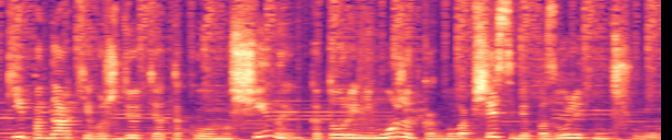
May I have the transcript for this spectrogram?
Какие подарки вы ждете от такого мужчины, который не может как бы вообще себе позволить ничего?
